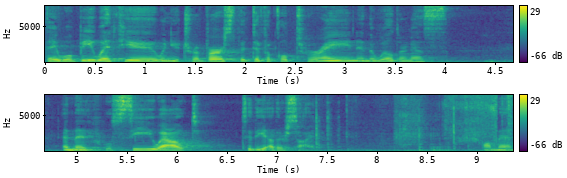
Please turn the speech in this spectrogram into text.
They will be with you when you traverse the difficult terrain in the wilderness, and they will see you out to the other side. Amen.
